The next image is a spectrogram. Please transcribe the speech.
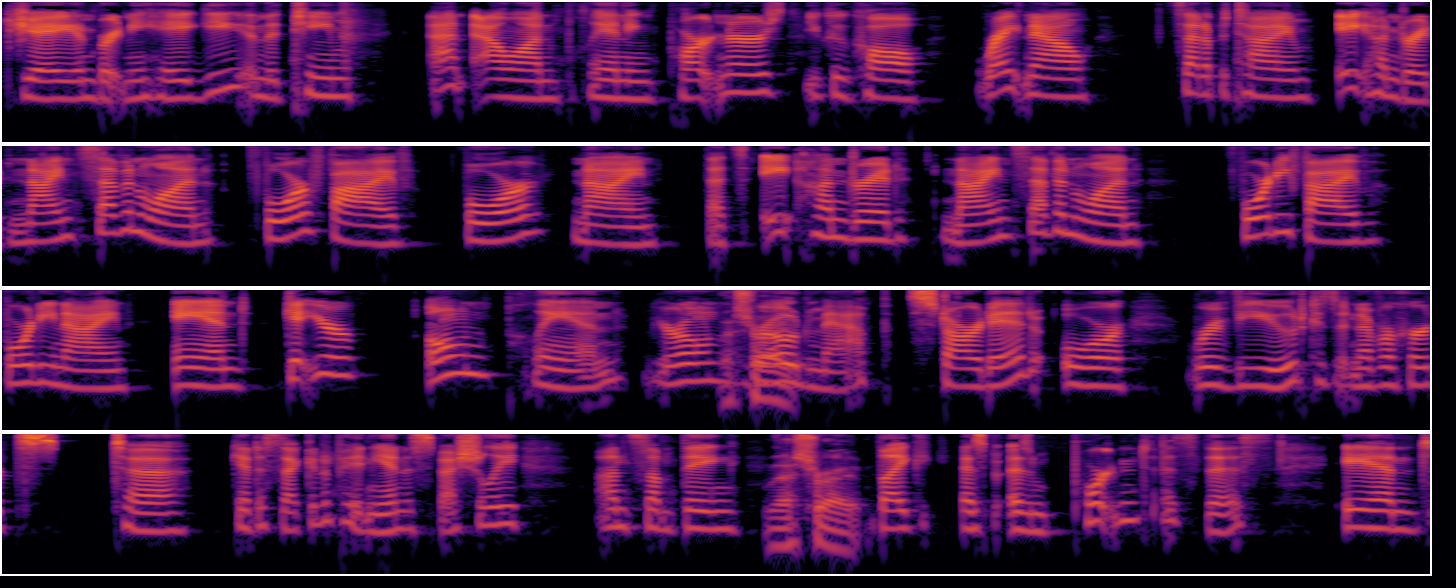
Jay and Brittany Hagy and the team at Allon Planning Partners. You could call right now, set up a time, 800 971 4549. That's 800 971 4549. And get your own plan, your own That's right. roadmap started or reviewed because it never hurts to get a second opinion, especially on something That's right. like as as important as this. And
